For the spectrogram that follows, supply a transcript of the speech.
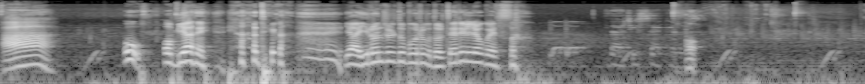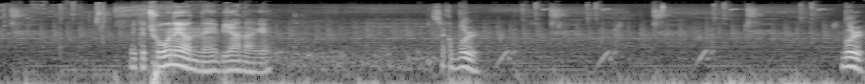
아 오! 어 미안해 야 내가 야 이런 줄도 모르고 널 때리려고 했어 어 이렇게 좋은 애였네 미안하게 잠깐 물 물.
